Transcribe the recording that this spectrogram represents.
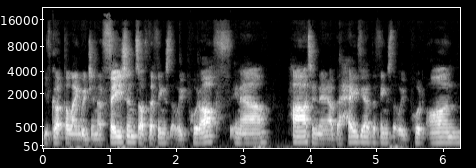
You've got the language in Ephesians of the things that we put off in our heart and in our behavior, the things that we put on.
